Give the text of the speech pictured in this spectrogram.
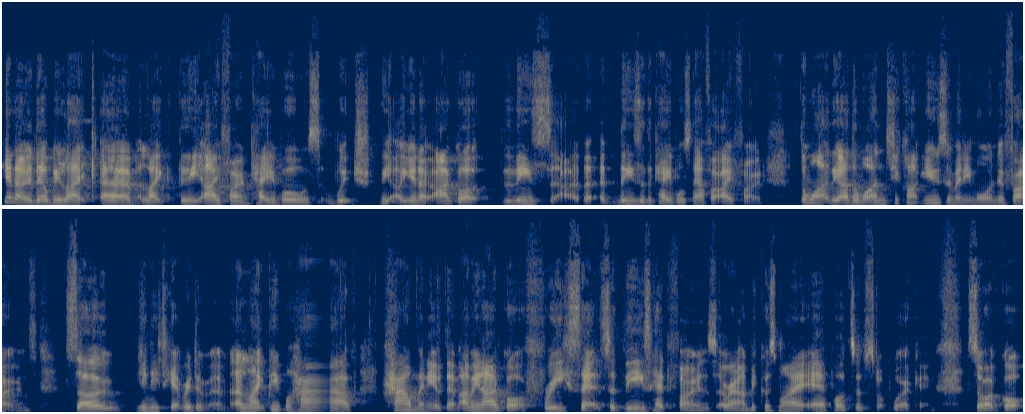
you know there'll be like um like the iphone cables which the you know i've got these uh, uh, these are the cables now for iPhone. The one, the other ones, you can't use them anymore on your phones, so you need to get rid of them. And like people have how many of them? I mean, I've got three sets of these headphones around because my AirPods have stopped working. So I've got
